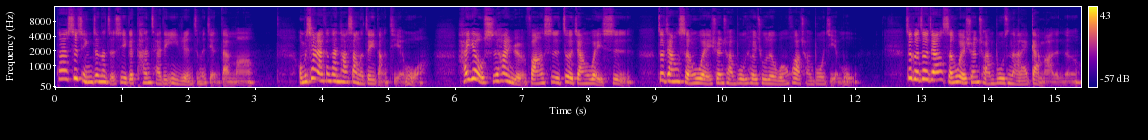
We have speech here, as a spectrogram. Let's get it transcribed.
但事情真的只是一个贪财的艺人这么简单吗？我们先来看看他上的这一档节目，还有《诗和远方》是浙江卫视、浙江省委宣传部推出的文化传播节目。这个浙江省委宣传部是拿来干嘛的呢？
